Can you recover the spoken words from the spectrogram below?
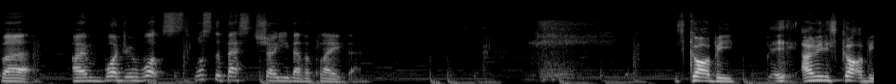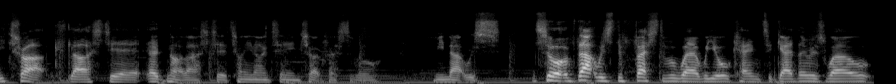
But I'm wondering what's what's the best show you've ever played then? It's got to be. It, I mean, it's got to be Truck last year. Uh, not last year, 2019 Truck Festival. I mean, that was sort of that was the festival where we all came together as well.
